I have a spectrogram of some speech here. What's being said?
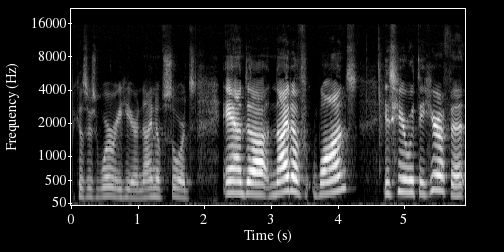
Because there's worry here. Nine of Swords, and uh, Knight of Wands is here with the Hierophant.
